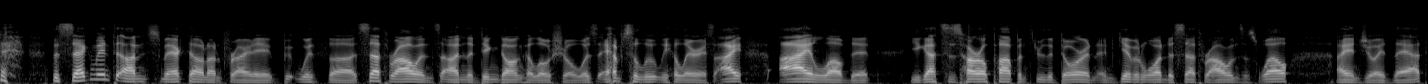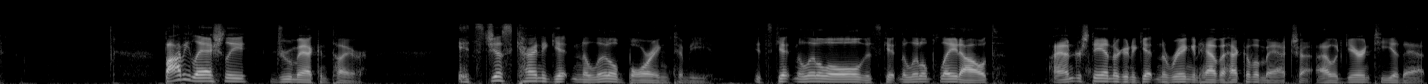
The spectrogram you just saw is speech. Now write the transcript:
the segment on SmackDown on Friday with uh, Seth Rollins on the Ding Dong Hello Show was absolutely hilarious. I I loved it. You got Cesaro popping through the door and, and giving one to Seth Rollins as well. I enjoyed that. Bobby Lashley, Drew McIntyre it's just kind of getting a little boring to me. It's getting a little old. It's getting a little played out. I understand they're going to get in the ring and have a heck of a match. I, I would guarantee you that.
